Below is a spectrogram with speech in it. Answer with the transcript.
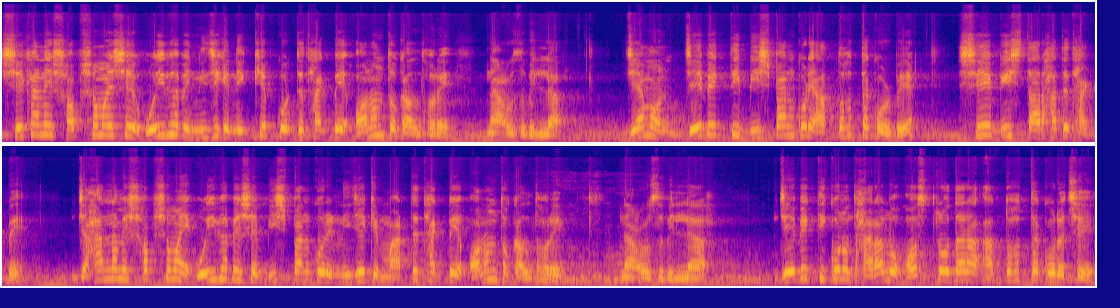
সেখানে সবসময় সে ওইভাবে নিজেকে নিক্ষেপ করতে থাকবে অনন্তকাল ধরে। না উজবিল্লা যেমন যে ব্যক্তি বিষ পান করে আত্মহত্যা করবে, সে বিষ তার হাতে থাকবে। জাহান নামে সবসময় ওইভাবে সে বিষ পান করে নিজেকে মারতে থাকবে অনন্তকাল ধরে। না উজবিল্লাহ যে ব্যক্তি কোনো ধারালো অস্ত্র দ্বারা আত্মহত্যা করেছে,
